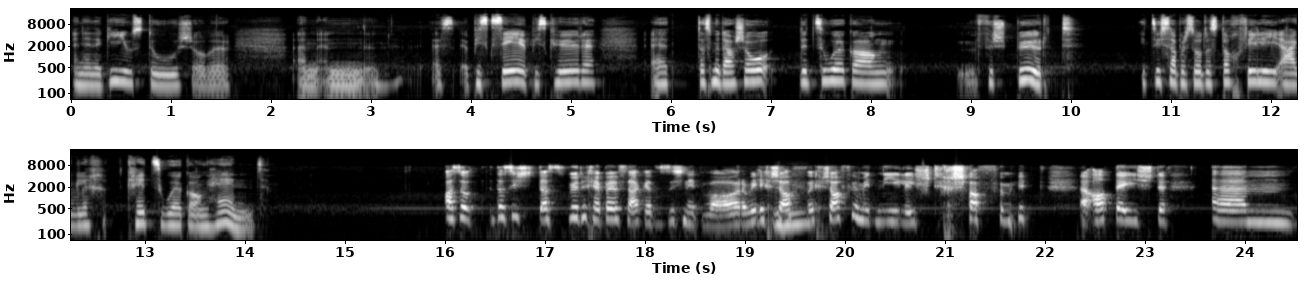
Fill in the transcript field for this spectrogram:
ein Energieaustausch oder ein, ein, ein, etwas sehen, etwas hören, äh, dass man da schon den Zugang verspürt. Jetzt ist es aber so, dass doch viele eigentlich keinen Zugang haben. Also das ist, das würde ich eben sagen, das ist nicht wahr, weil ich schaffe, mhm. ich schaffe mit Nihilisten, ich schaffe mit äh, Atheisten. Ähm,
